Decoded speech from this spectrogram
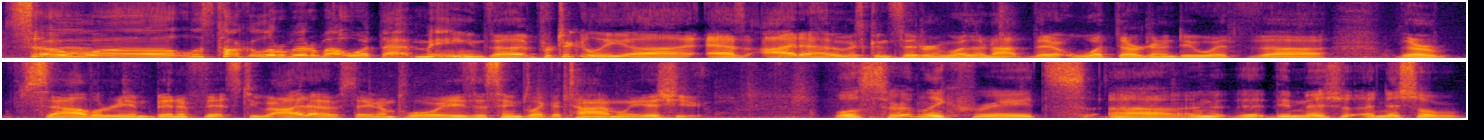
So uh, let's talk a little bit about what that means, uh, particularly uh, as Idaho is considering whether or not they're, what they're going to do with uh, their salary and benefits to Idaho state employees. It seems like a timely issue. Well, it certainly creates, uh, and the, the initial, initial,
